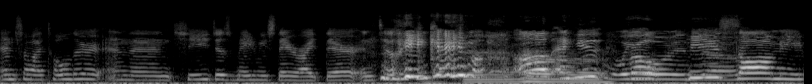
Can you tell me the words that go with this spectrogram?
And so I told her, and then she just made me stay right there until he came Damn. up, and he, Wing bro, woman, he bro. saw me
